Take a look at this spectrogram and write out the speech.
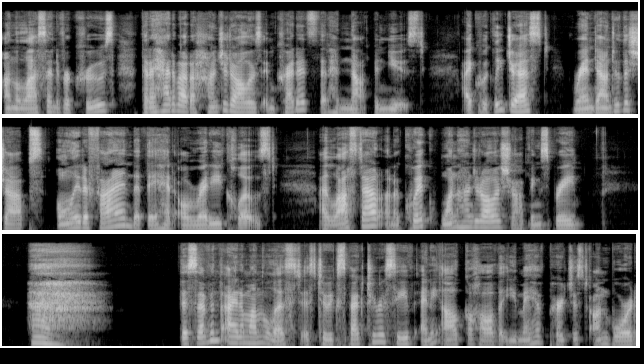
on the last night of a cruise that I had about $100 in credits that had not been used. I quickly dressed, ran down to the shops, only to find that they had already closed. I lost out on a quick $100 shopping spree. The seventh item on the list is to expect to receive any alcohol that you may have purchased on board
